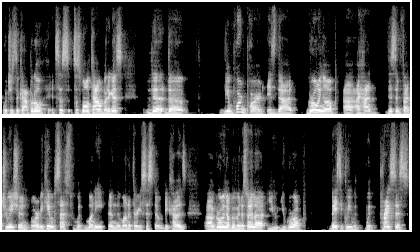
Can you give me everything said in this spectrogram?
which is the capital. It's a, it's a small town, but I guess the, the, the important part is that growing up, uh, I had this infatuation or I became obsessed with money and the monetary system because uh, growing up in Venezuela, you, you grew up basically with, with prices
